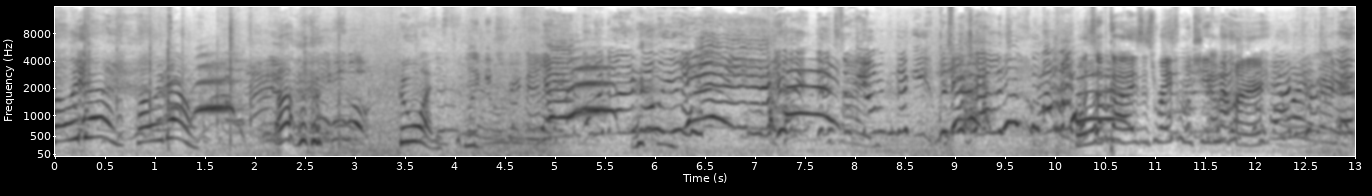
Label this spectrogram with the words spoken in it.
Holly down. Holly down. Oh. Who won? Like extreme Yeah! Oh my god, I know you! Yay! You're it! That's so Yama Kaneki! Whisper challenge! What's up, guys? It's Ray from Achievement Hunter. Hey, wait a minute!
